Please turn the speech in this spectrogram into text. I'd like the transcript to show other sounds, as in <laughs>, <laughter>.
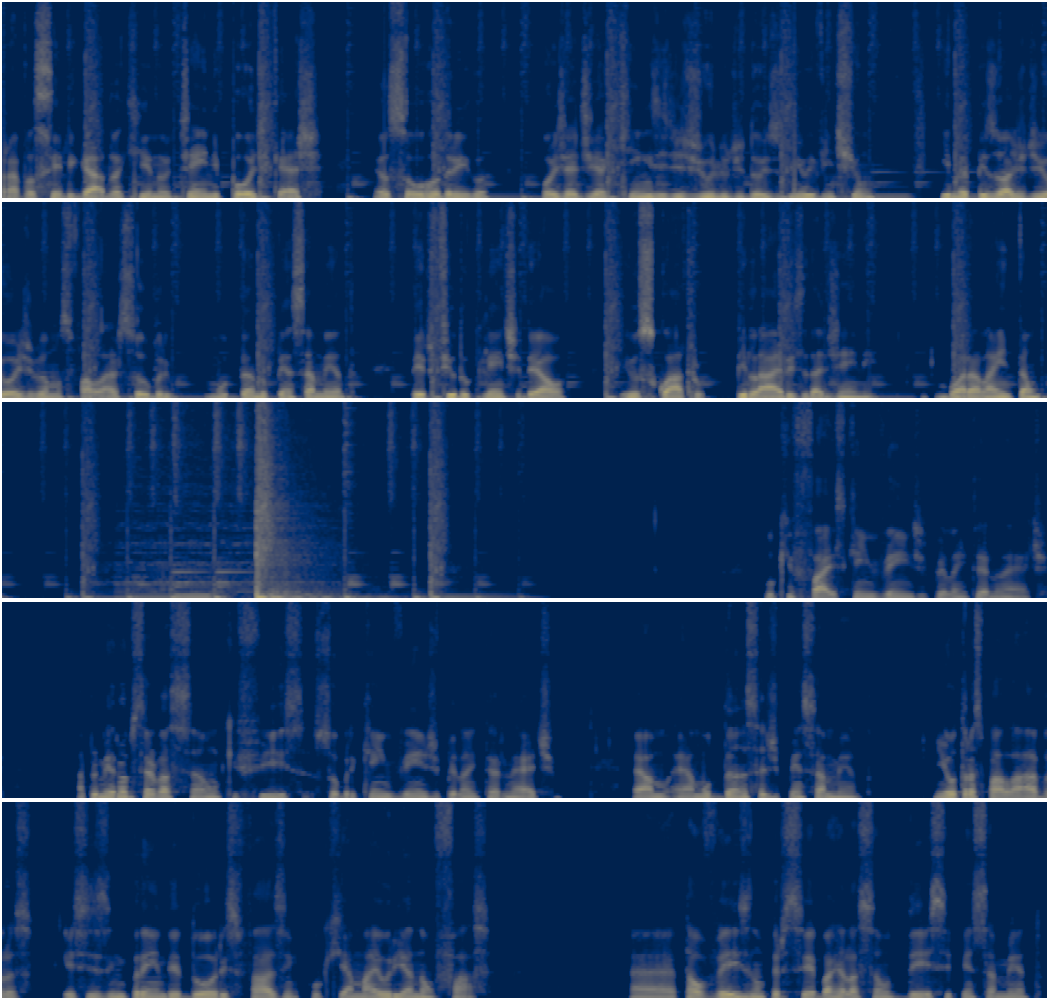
Para você ligado aqui no Jane Podcast, eu sou o Rodrigo. Hoje é dia 15 de julho de 2021 e no episódio de hoje vamos falar sobre mudando o pensamento, perfil do cliente ideal e os quatro pilares da Jane. Bora lá então? O que faz quem vende pela internet? A primeira observação que fiz sobre quem vende pela internet é a, é a mudança de pensamento. Em outras palavras, esses empreendedores fazem o que a maioria não faz. É, talvez não perceba a relação desse pensamento,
